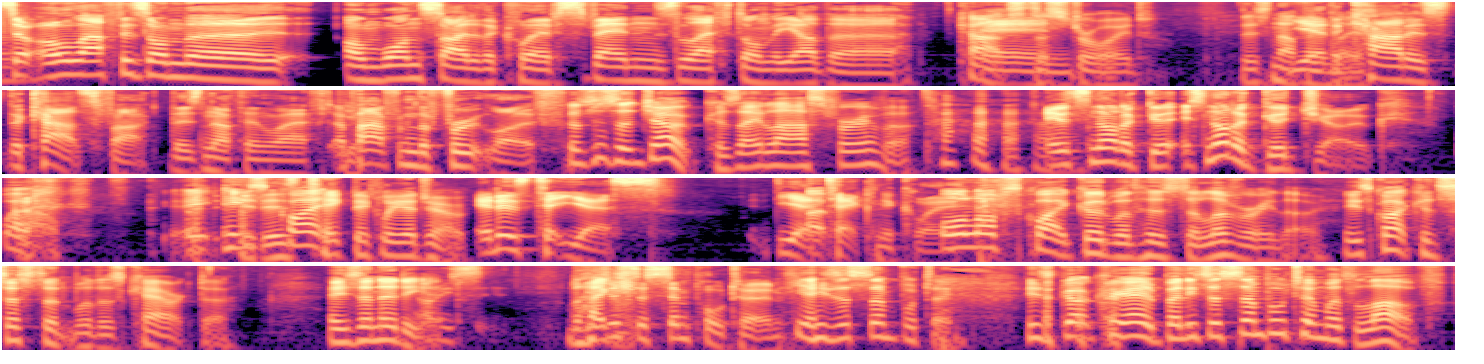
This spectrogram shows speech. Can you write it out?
so Olaf is on the on one side of the cliff. Sven's left on the other. cart's destroyed. There's nothing. Yeah, the left. cart is the cart's fucked. There's nothing left apart from the fruit loaf. Because it's a joke. Because they last forever. It's not a good. It's not a good joke. Well, he- he's It is quite. technically a joke. It is. Te- yes. Yeah, uh, technically. Olaf's quite good with his delivery, though. He's quite consistent with his character. He's an idiot. Oh, he's, like, he's just a simpleton. yeah, he's a simpleton. He's got creative, but he's a simpleton with love.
